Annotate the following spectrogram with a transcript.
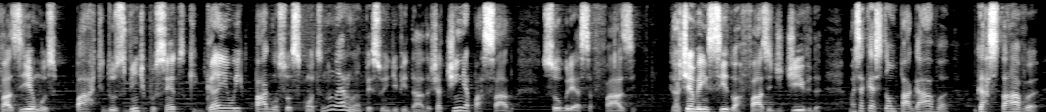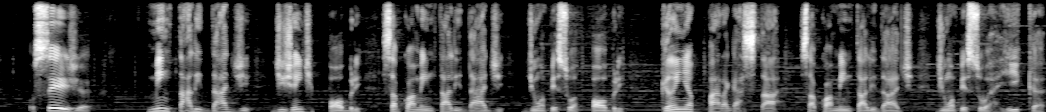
fazíamos parte dos 20% que ganham e pagam suas contas. Não era uma pessoa endividada, já tinha passado sobre essa fase, já tinha vencido a fase de dívida, mas a questão pagava, gastava. Ou seja, mentalidade de gente pobre. Sabe qual a mentalidade de uma pessoa pobre? Ganha para gastar. Sabe qual a mentalidade de uma pessoa rica?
